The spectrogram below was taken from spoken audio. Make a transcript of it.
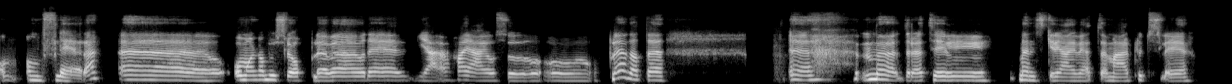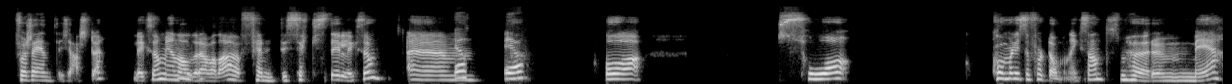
om, om flere. Eh, og man kan plutselig oppleve, og det har jeg også opplevd, at det, eh, mødre til mennesker jeg vet hvem er, plutselig får seg jentekjæreste. Liksom, I en alder av hva da? 50-60, liksom. Um, Ja, ja. Og så kommer disse fordommene ikke sant, som hører med.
